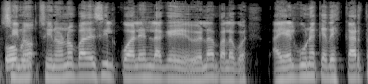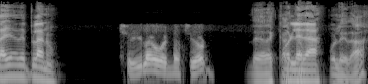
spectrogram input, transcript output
si, no, si no nos va a decir cuál es la que, ¿verdad? Para la cual, ¿Hay alguna que descarta ya de plano? Sí, la gobernación. Le da descarta Por la edad. Por la edad.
